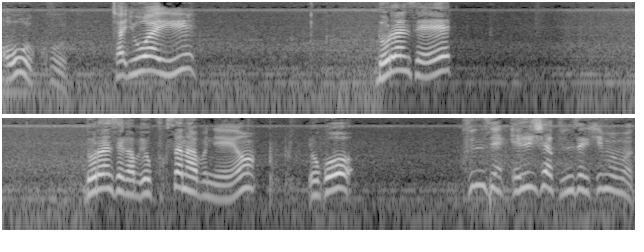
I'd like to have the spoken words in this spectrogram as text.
오, 굿. 자, 요 아이. 노란색. 노란색 화분, 요 국산 화분이에요. 요거, 군색, 엘시아 군색 심으면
